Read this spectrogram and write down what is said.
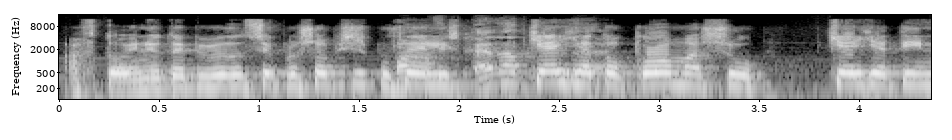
Αυτό είναι το επίπεδο της εκπροσώπησης που Μα, θέλεις ένα- και ναι. για το κόμμα σου και για, την,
